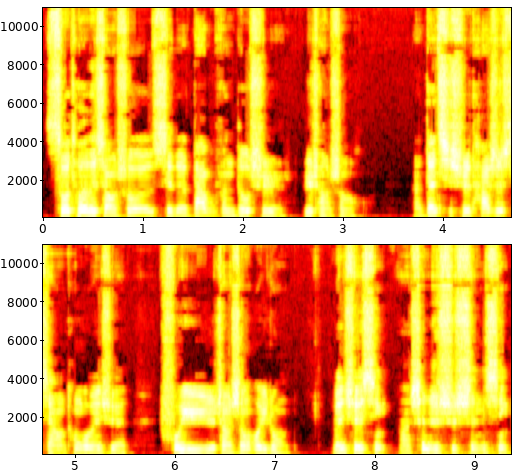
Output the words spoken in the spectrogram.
索特的小说写的大部分都是日常生活啊，但其实他是想通过文学赋予日常生活一种文学性啊，甚至是神性。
